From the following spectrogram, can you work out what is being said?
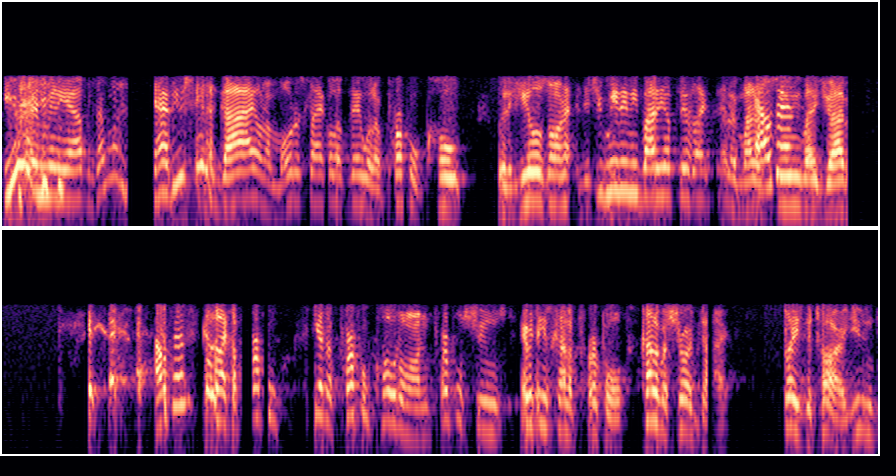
You're in Minneapolis. I want to, have you seen a guy on a motorcycle up there with a purple coat with heels on. Did you meet anybody up there like that, or might have seen anybody driving? Elton? kind of like a purple. He has a purple coat on, purple shoes. Everything is kind of purple. Kind of a short guy. Plays guitar. You didn't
